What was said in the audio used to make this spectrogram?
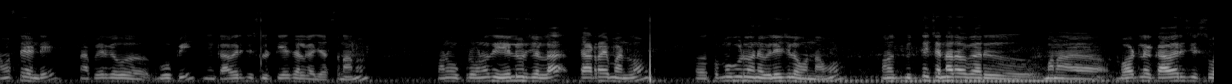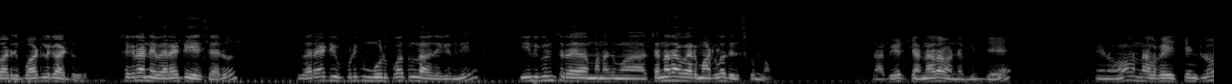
నమస్తే అండి. నా పేరు భూపి గోపి. నేను కావేరీ సిస్లో టీఎస్ఎల్గా చేస్తున్నాను. మనం ఇప్పుడు ఉన్నది ఏలూరు జిల్లా చాటరాయి మండలం తుమ్మగూడు అనే విలేజ్లో ఉన్నాము. మన బిద్దే చెన్నారావు గారు మన బాటిల్ కావేరీ సీడ్స్ వాడి బాటిల్ గార్డు షుగర్ అనే వెరైటీ వేశారు వెరైటీ ఇప్పటికి మూడు కోతలు దాకా దిగింది దీని గురించి మన మా చెన్నారావు గారి మాటలో తెలుసుకుందాం. నా పేరు చెన్నారావు అండి బిద్దే నేను నలభై ఐదు సెంట్లు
